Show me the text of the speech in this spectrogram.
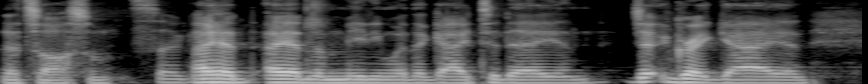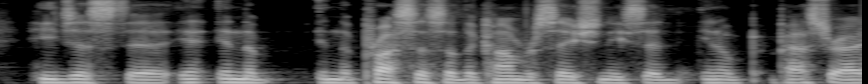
That's awesome. So good. I had I had a meeting with a guy today, and j- great guy, and he just uh, in, in the in the process of the conversation, he said, you know, Pastor, I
